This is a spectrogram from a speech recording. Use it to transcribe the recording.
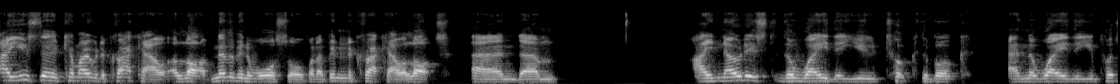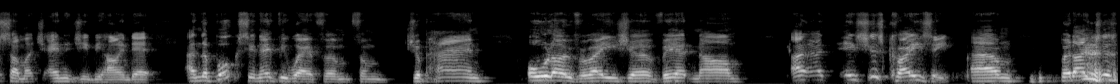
I used to come over to Krakow a lot. I've never been to Warsaw, but I've been to Krakow a lot, and um, I noticed the way that you took the book and the way that you put so much energy behind it. And the books in everywhere from from Japan, all over Asia, Vietnam. I, I, it's just crazy. Um, but I just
